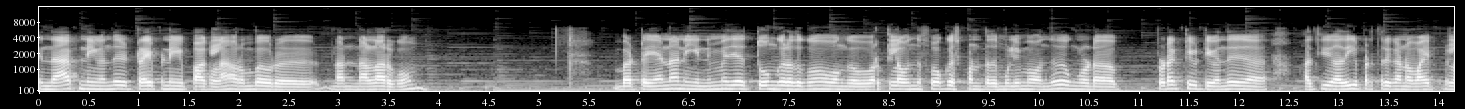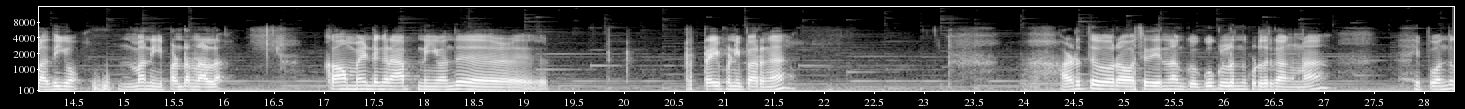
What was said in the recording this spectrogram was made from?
இந்த ஆப் நீங்கள் வந்து ட்ரை பண்ணி பார்க்கலாம். ரொம்ப ஒரு நல்- நல்லாயிருக்கும். பட் ஏன்னா நீங்கள் நிம்மதியாக தூங்குறதுக்கும் உங்கள் ஒர்க்கில் வந்து ஃபோக்கஸ் பண்ணுறது மூலிமா வந்து உங்களோட ப்ரொடக்டிவிட்டி வந்து அதி அதிகப்படுத்துறதுக்கான வாய்ப்புகள் அதிகம். இந்த மாதிரி நீங்கள் பண்ணுறனால காம் மைண்டுங்கிற ஆப் நீங்கள் வந்து ட்ரை பண்ணி பாருங்கள் அடுத்து ஒரு வசதி என்ன கூ- கூகுள்லேருந்து கொடுத்துருக்காங்கன்னா இப்போ வந்து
